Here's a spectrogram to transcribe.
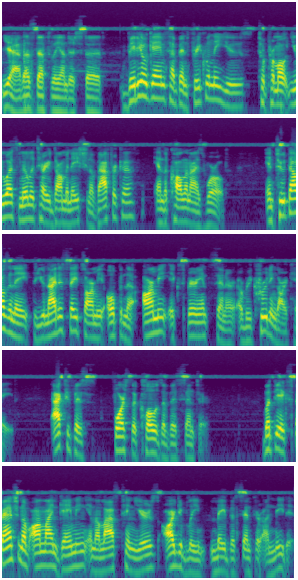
Yeah, that's definitely understood. Video games have been frequently used to promote U.S. military domination of Africa and the colonized world. In 2008, the United States Army opened the Army Experience Center, a recruiting arcade. Activists forced the close of this center. But the expansion of online gaming in the last 10 years arguably made the center unneeded.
